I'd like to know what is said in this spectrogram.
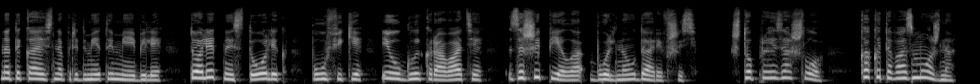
натыкаясь на предметы мебели, туалетный столик, пуфики и углы кровати, зашипела, больно ударившись. Что произошло? Как это возможно?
